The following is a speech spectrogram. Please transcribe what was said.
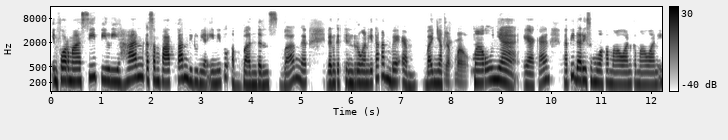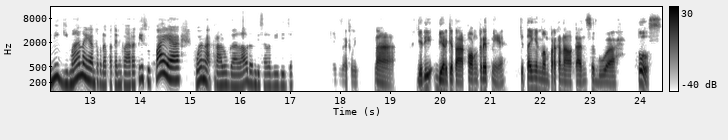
informasi pilihan kesempatan di dunia ini tuh abundance banget. Dan kecenderungan kita kan BM banyak, banyak mau. maunya ya kan? Tapi dari semua kemauan-kemauan ini gimana ya untuk dapetin clarity supaya gue nggak terlalu galau dan bisa lebih jejak exactly. Nah Jadi biar kita konkret nih ya, kita ingin memperkenalkan sebuah tools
